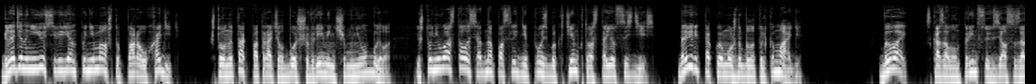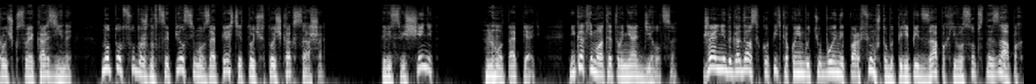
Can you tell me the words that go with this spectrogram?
Глядя на нее, Северьян понимал, что пора уходить, что он и так потратил больше времени, чем у него было, и что у него осталась одна последняя просьба к тем, кто остается здесь. Доверить такое можно было только маге. «Бывай», — сказал он принцу и взялся за ручку своей корзины, но тот судорожно вцепился ему в запястье точь-в-точь, точь, как Саша. «Ты ведь священник?» Ну вот опять. Никак ему от этого не отделаться. Жаль, не догадался купить какой-нибудь убойный парфюм, чтобы перепить запах, его собственный запах,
